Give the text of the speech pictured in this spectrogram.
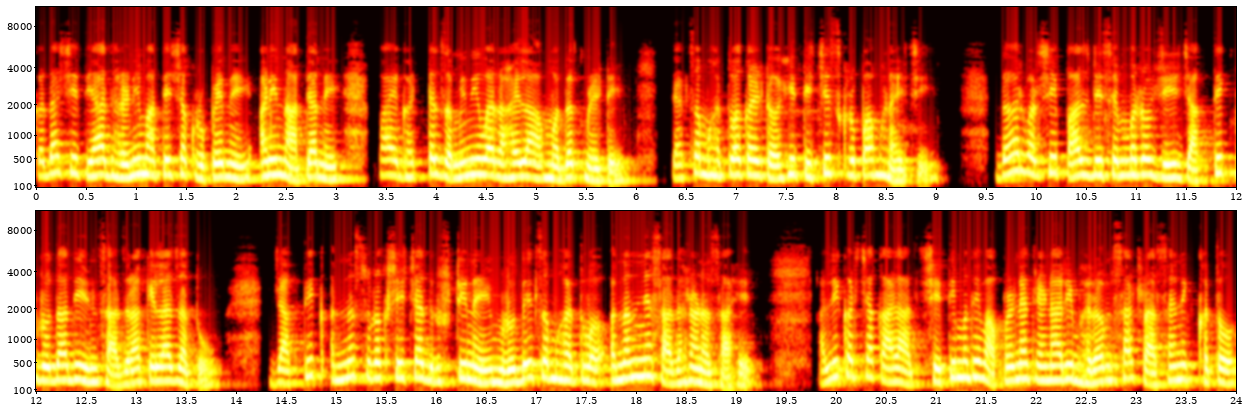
कदाचित या धरणी मातेच्या कृपेने आणि नात्याने पाय घट्ट जमिनीवर राहायला मदत मिळते. त्याचं महत्त्व कळतं ही तिचीच कृपा म्हणायची. दरवर्षी पाच डिसेंबर रोजी जागतिक मृदा दिन साजरा केला जातो. जागतिक अन्न सुरक्षेच्या दृष्टीने मृदेचं महत्त्व अनन्यसाधारण असं आहे. अलीकडच्या काळात शेतीमध्ये वापरण्यात येणारी भरमसाठ रासायनिक खतं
